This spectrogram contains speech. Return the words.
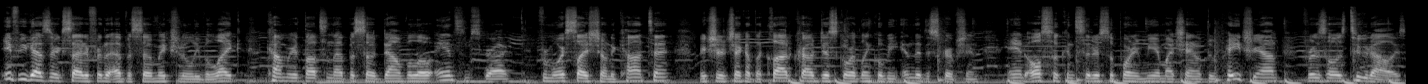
if you guys are excited for the episode, make sure to leave a like, comment your thoughts on the episode down below, and subscribe for more Slice Shonen content. Make sure to check out the Cloud Crowd Discord, link will be in the description, and also consider supporting me and my channel through Patreon for as low as $2.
